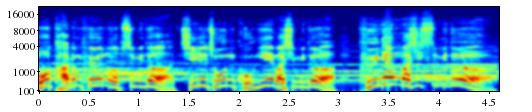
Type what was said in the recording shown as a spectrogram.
뭐 다른 표현은 없습니다. 질 좋은 고기의 맛입니다. 그냥 맛있습니다.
